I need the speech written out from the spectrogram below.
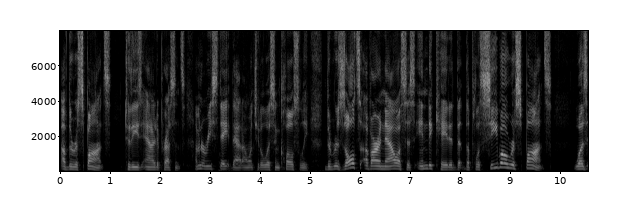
of the response to these antidepressants. I'm going to restate that. I want you to listen closely. The results of our analysis indicated that the placebo response was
